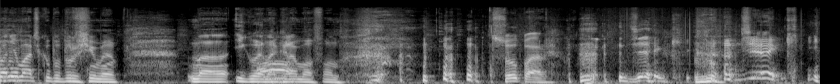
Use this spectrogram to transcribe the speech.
Panie Maćku, poprosimy na igłę na gramofon. Super. Dzięki. Dzięki.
